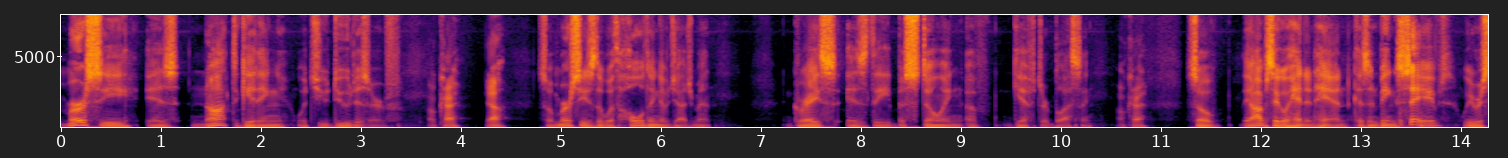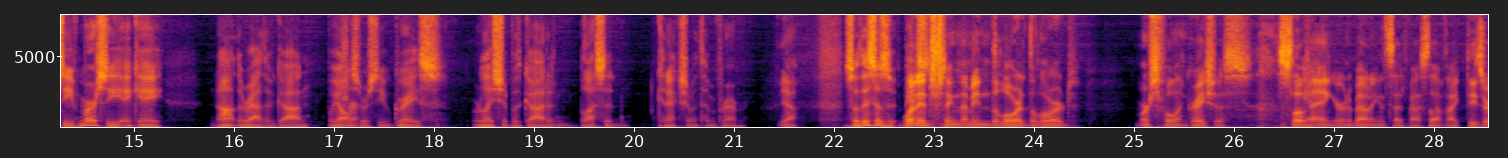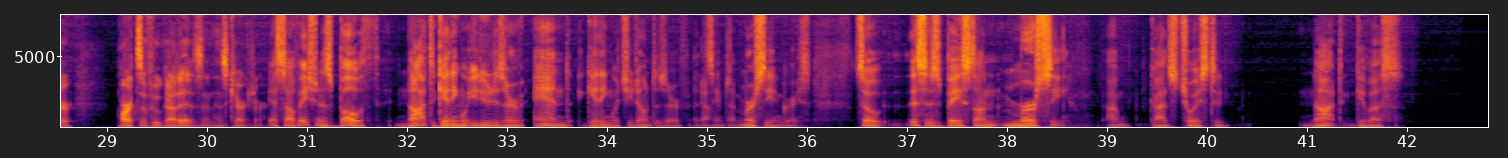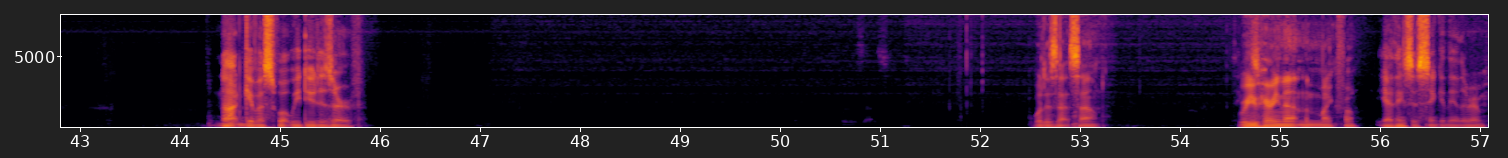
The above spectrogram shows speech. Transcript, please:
Mercy is not getting what you do deserve. Okay. Yeah. So mercy is the withholding of judgment. Grace is the bestowing of gift or blessing. Okay. So they obviously go hand in hand because in being saved, we receive mercy, aka not the wrath of God. We also receive grace, relationship with God, and blessed connection with Him forever. Yeah. So this is What based- interesting. I mean, the Lord, the Lord, merciful and gracious, slow Yeah. to anger and abounding in steadfast love. Like these are parts of who God is and His character. Yeah, salvation is both. not getting what you do deserve and getting what you don't deserve at Yeah. the same time. Mercy and grace. So this is based on mercy, um, God's choice to not give us not give us what we do deserve. What does that sound? Were you hearing that in the microphone? Yeah, I think it's a sink in the other room.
